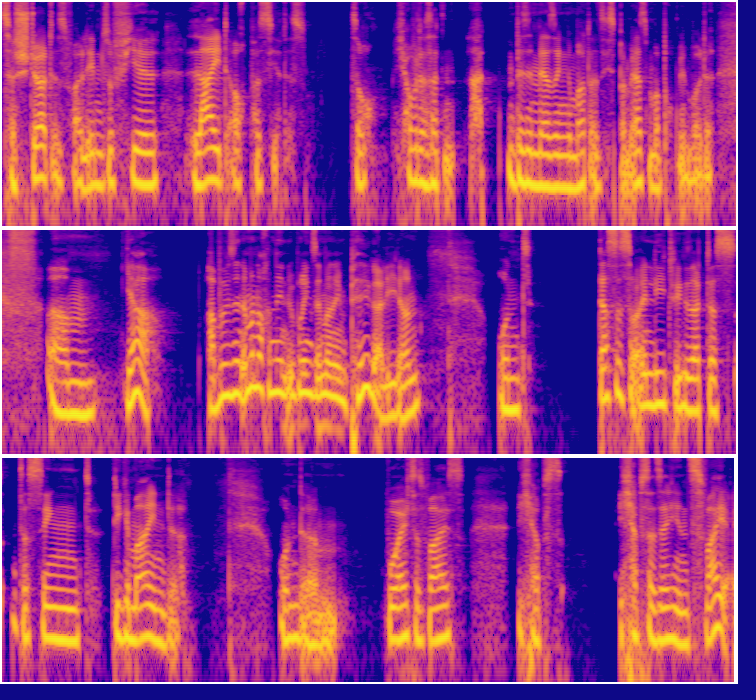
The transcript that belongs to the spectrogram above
zerstört ist, weil eben so viel Leid auch passiert ist. So, ich hoffe, das hat, hat ein bisschen mehr Sinn gemacht, als ich es beim ersten Mal probieren wollte. Ähm, ja, aber wir sind immer noch in den, übrigens immer in den Pilgerliedern. Und das ist so ein Lied, wie gesagt, das, das singt die Gemeinde. Und ähm, woher ich das weiß, ich habe es ich hab's tatsächlich in zwei,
